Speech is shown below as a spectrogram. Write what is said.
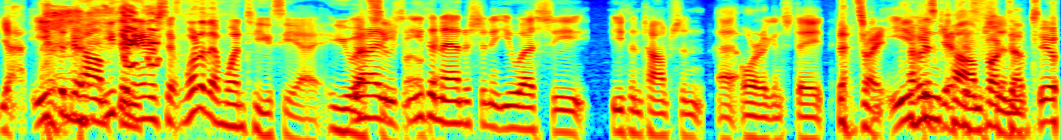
yeah, Ethan Thompson. Ethan Anderson. One of them went to UCI. USC. Right, it was Okay. Ethan Anderson at USC, Ethan Thompson at Oregon State. That's right. And Ethan Thompson up too.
